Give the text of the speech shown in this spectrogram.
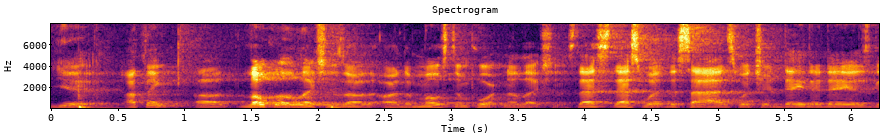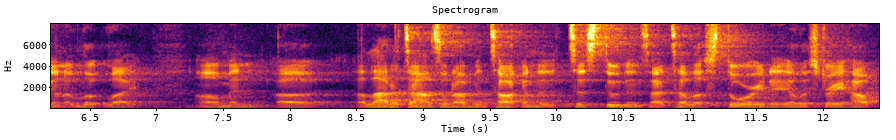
Yeah, I think uh, local elections are, are the most important elections. That's that's what decides what your day to day is going to look like. Um, and uh, a lot of times when I've been talking to, to, students, I tell a story to illustrate how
